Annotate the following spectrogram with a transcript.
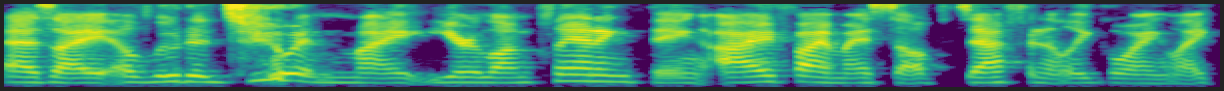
as I alluded to in my year long planning thing, I find myself definitely going like,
